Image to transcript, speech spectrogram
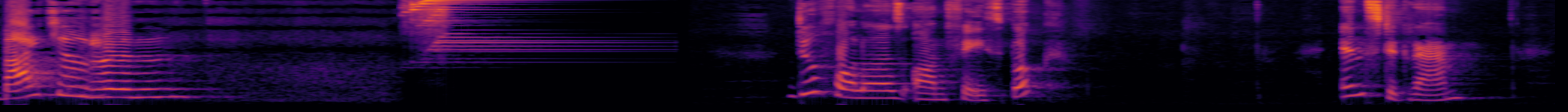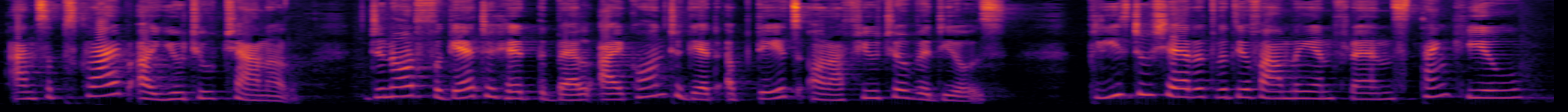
Bye children. Do follow us on Facebook, Instagram, and subscribe our YouTube channel. Do not forget to hit the bell icon to get updates on our future videos. Please do share it with your family and friends. Thank you.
